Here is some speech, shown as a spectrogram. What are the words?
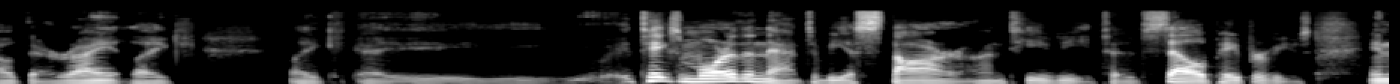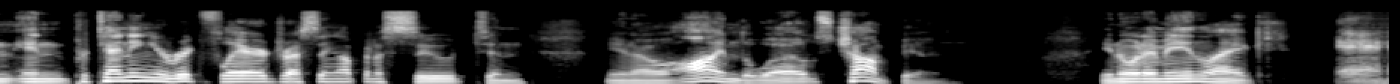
out there, right? Like like uh, it takes more than that to be a star on TV to sell pay-per-views. In in pretending you're Ric Flair dressing up in a suit and you know, I'm the world's champion. You know what I mean? Like, eh,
